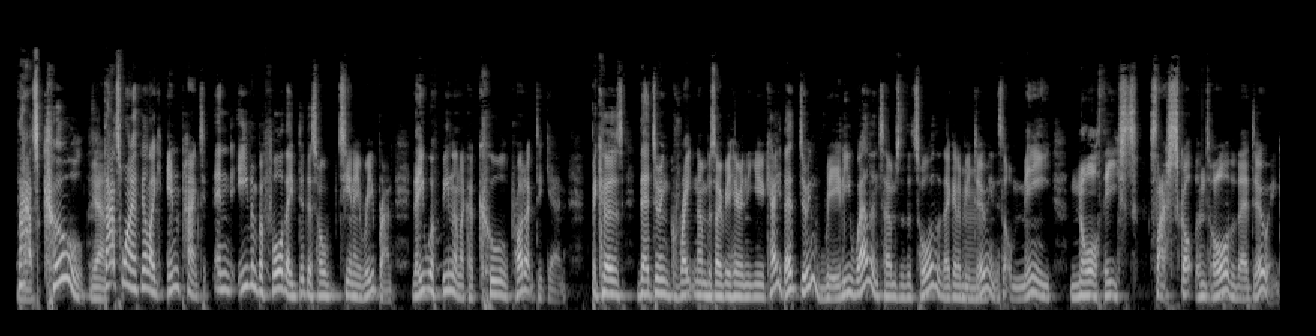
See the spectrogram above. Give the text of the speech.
that's cool. Yeah. That's why I feel like Impact, and even before they did this whole TNA rebrand, they were feeling like a cool product again because they're doing great numbers over here in the UK. They're doing really well in terms of the tour that they're going to be Mm. doing. This little mini Northeast slash Scotland tour that they're doing.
